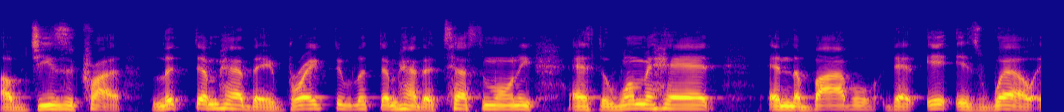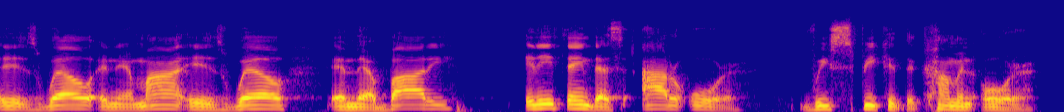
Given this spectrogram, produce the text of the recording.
of Jesus Christ. Let them have their breakthrough. Let them have their testimony as the woman had in the Bible that it is well. It is well in their mind. It is well in their body. Anything that's out of order, we speak it to come in order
